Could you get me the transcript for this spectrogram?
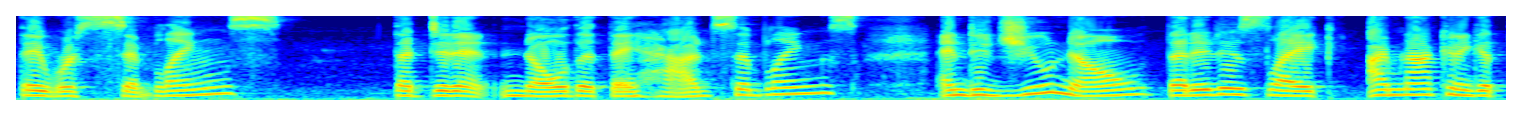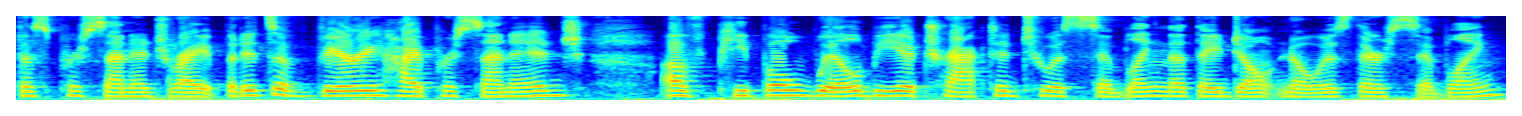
They were siblings that didn't know that they had siblings. And did you know that it is like, I'm not going to get this percentage right, but it's a very high percentage of people will be attracted to a sibling that they don't know is their sibling?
